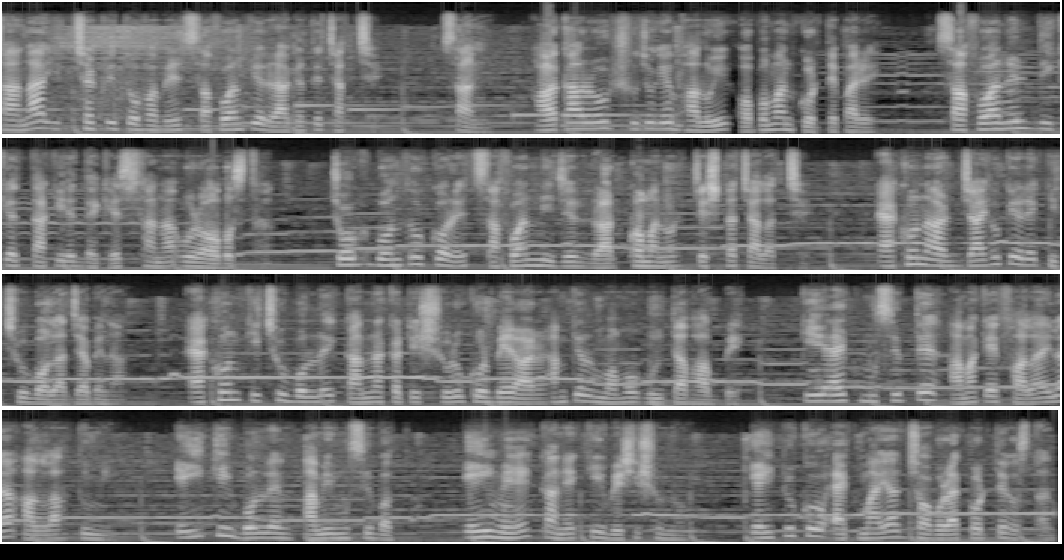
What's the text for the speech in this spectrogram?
সানা ইচ্ছাকৃতভাবে সাফওয়ানকে রাগাতে চাচ্ছে। সান আকার ওর সুযোগে ভালোই অপমান করতে পারে। সাফওয়ানের দিকে তাকিয়ে দেখে সানা ওর অবস্থা। চোখ বন্ধ করে সাফওয়ান নিজের রাগ কমানোর চেষ্টা চালাচ্ছে। এখন আর যাই হোক এরে কিছু বলা যাবে না। এখন কিছু বললে কান্নাকাটি শুরু করবে আর আঙ্কেল মম উল্টা ভাববে। কি এক মুসিবতে আমাকে ফালাইলা আল্লাহ তুমি। এই কি বললেন আমি মুসিবত? এই মেয়ে কানে কি বেশি শুনো? এইটুকু এক মায়া ঝগড়া করতে ওস্তাদ।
